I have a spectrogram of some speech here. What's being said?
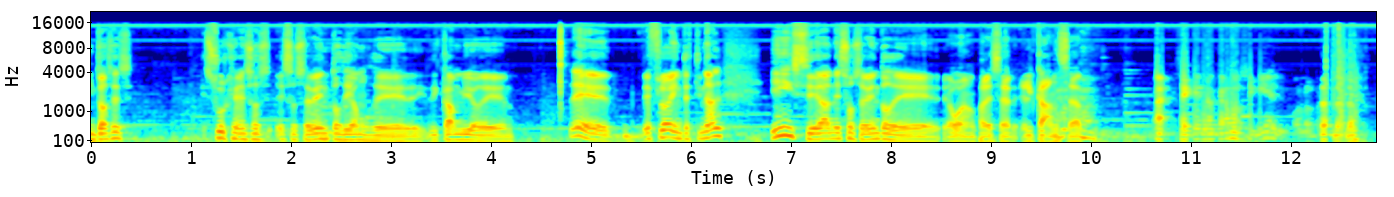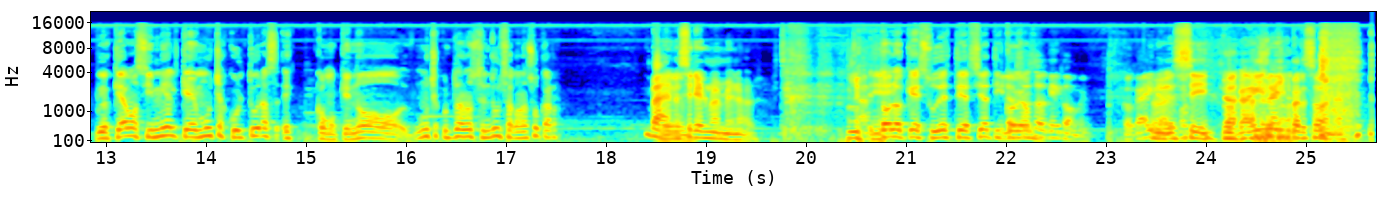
entonces surgen esos, esos eventos, digamos, de, de- de cambio de, de, de flora intestinal y se dan esos eventos de, de, bueno, parece ser el cáncer. Ah, sé que nos quedamos sin miel, por lo pronto. no. Nos quedamos sin miel que en muchas culturas es como que no, muchas culturas no se endulza con azúcar. Bueno, Eh, sería el mal menor. Y todo lo que es sudeste ¿Y asiático. los digamos. osos qué comen? ¿Cocaína? Eh? Sí, cocaína y personas.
